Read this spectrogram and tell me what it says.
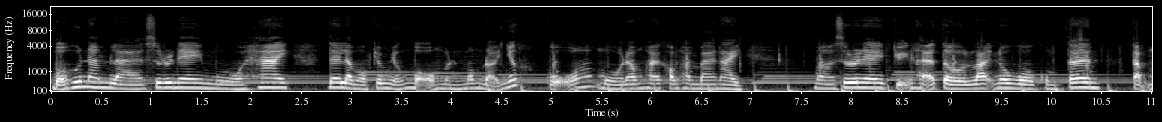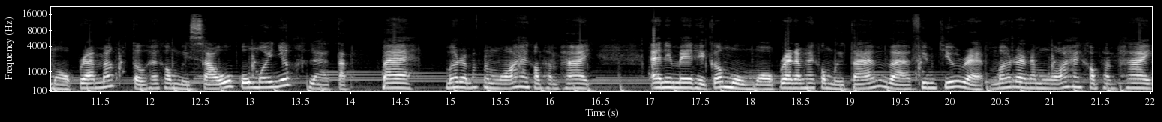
Bộ thứ năm là Suriname mùa 2. Đây là một trong những bộ mình mong đợi nhất của mùa đông 2023 này. Mà Suriname chuyển thể từ light novel cùng tên, tập 1 ra mắt từ 2016, cuốn mới nhất là tập 3 mới ra mắt năm ngoái 2022. Anime thì có mùa 1 ra năm 2018 và phim chiếu rạp mới ra năm ngoái 2022.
